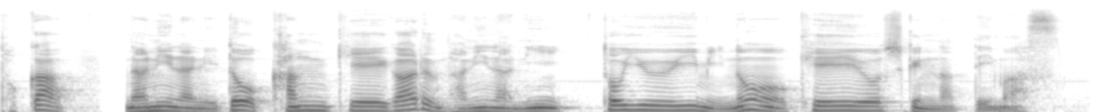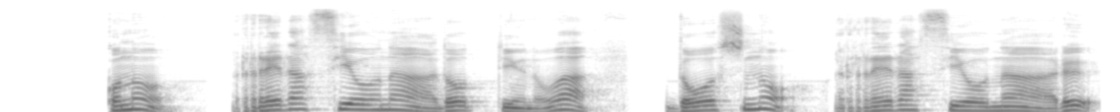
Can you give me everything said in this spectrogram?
とか何々と関係がある何々という意味の形容詞になっています。この relacionado っていうのは動詞の relacionar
